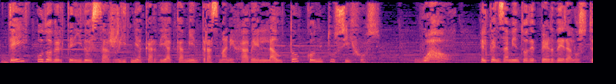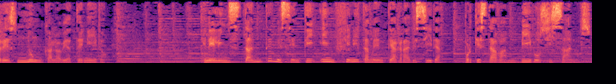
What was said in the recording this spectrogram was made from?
Dave pudo haber tenido esa arritmia cardíaca mientras manejaba el auto con tus hijos. ¡Wow! El pensamiento de perder a los tres nunca lo había tenido. En el instante me sentí infinitamente agradecida porque estaban vivos y sanos.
